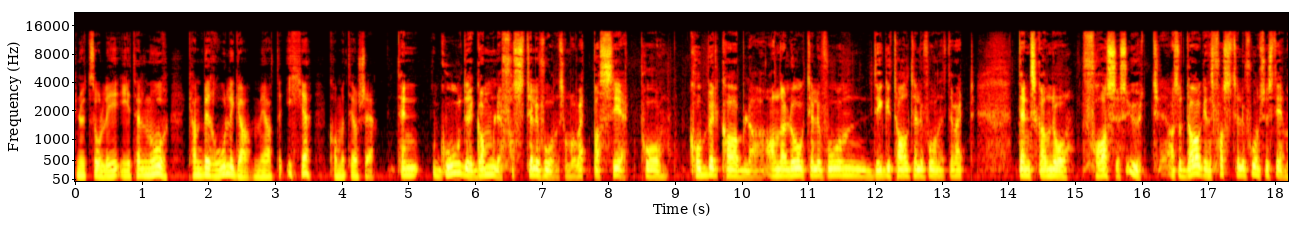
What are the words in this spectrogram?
Knut Solli i Telenor kan berolige med at det ikke kommer til å skje. Den gode, gamle fasttelefonen som har vært basert på kobberkabler, analogtelefon, digitaltelefon etter hvert, den skal nå fases ut. Altså Dagens fasttelefonsystem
